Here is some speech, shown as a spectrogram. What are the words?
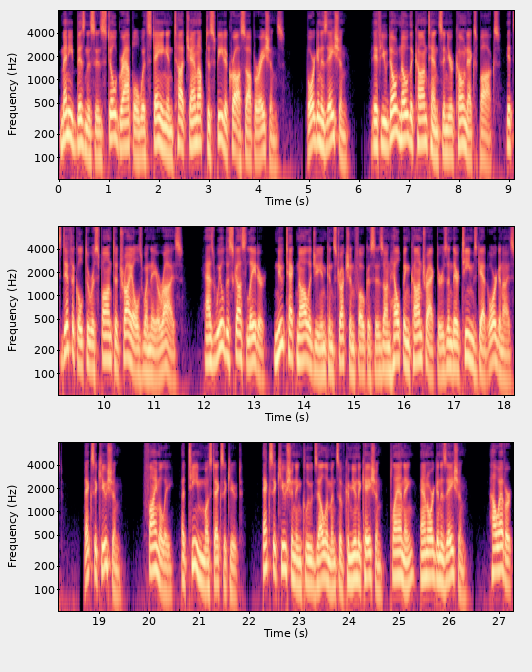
many businesses still grapple with staying in touch and up to speed across operations. Organization. If you don't know the contents in your Connex box, it's difficult to respond to trials when they arise. As we'll discuss later, new technology in construction focuses on helping contractors and their teams get organized. Execution. Finally, a team must execute. Execution includes elements of communication, planning, and organization. However,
